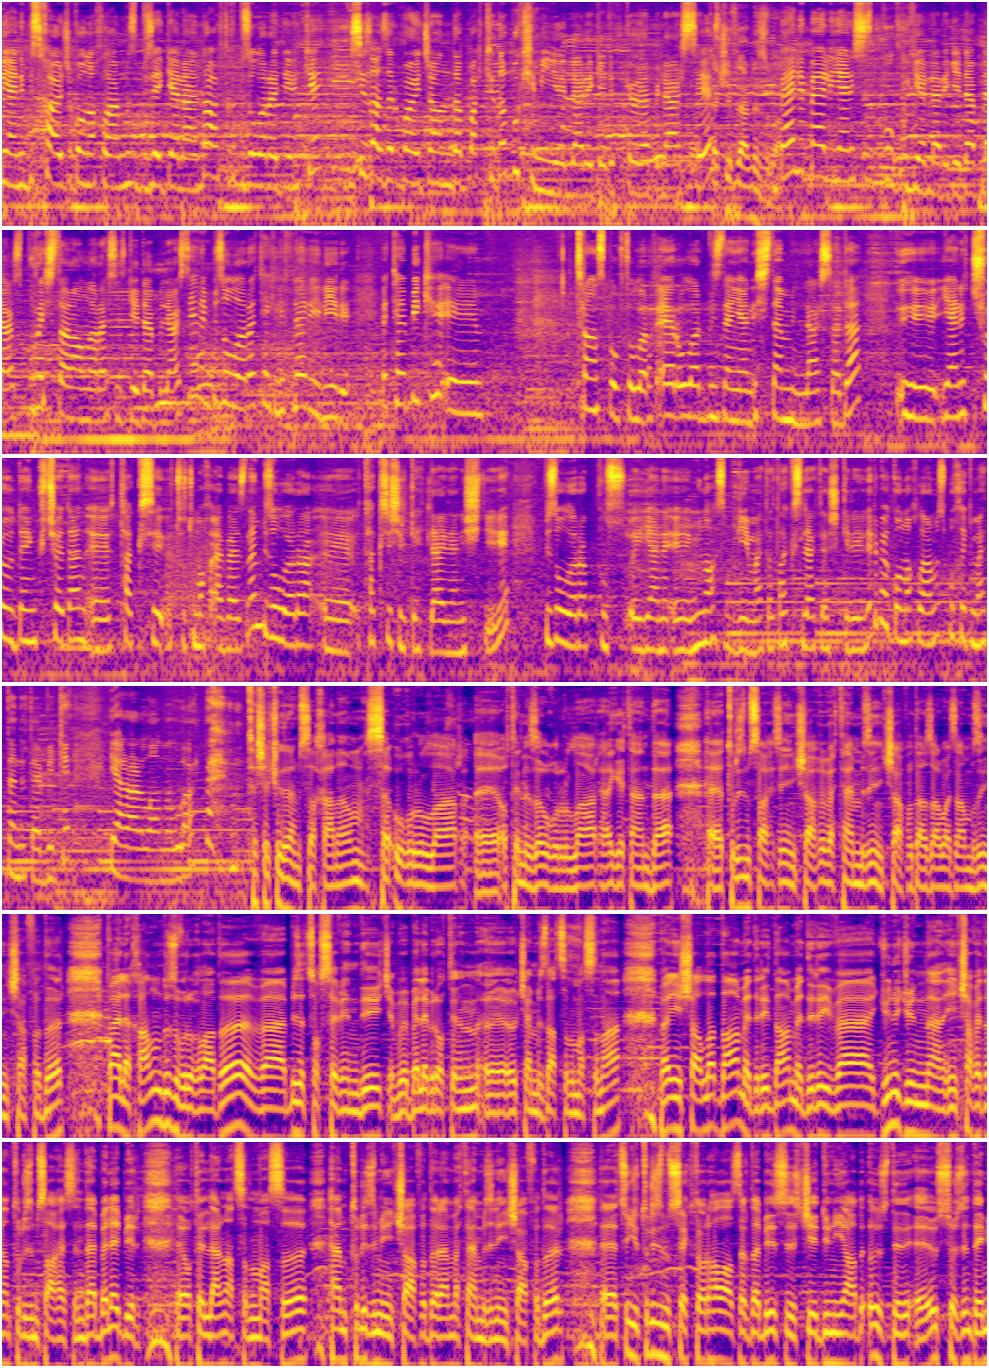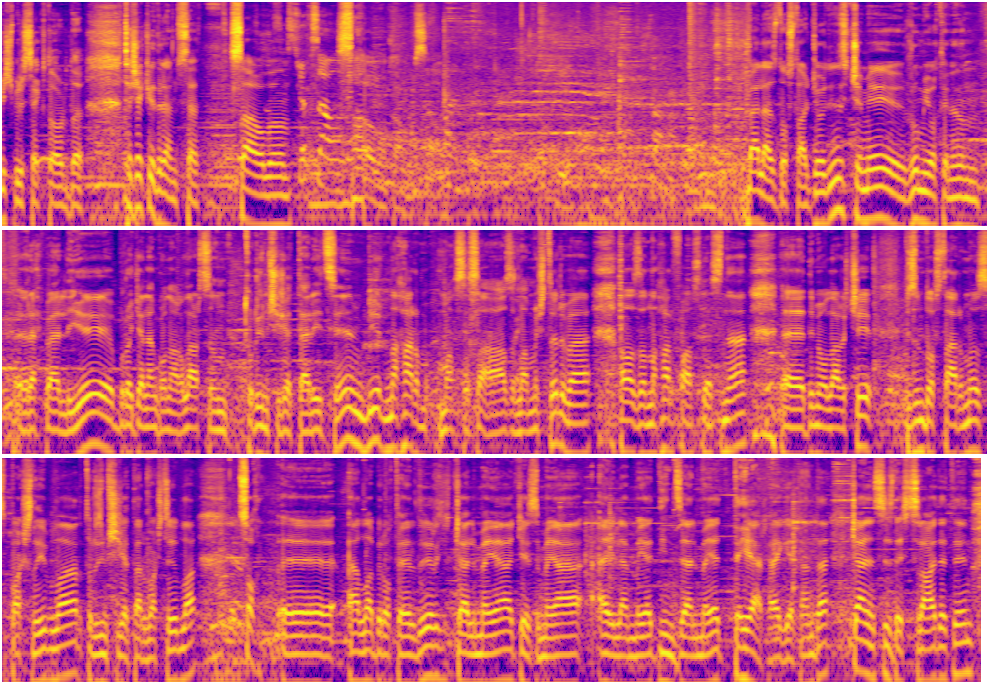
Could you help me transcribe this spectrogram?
yəni biz xarici qonaqlarımız bizə gələndə artıq biz onlara deyirik ki, siz Azərbaycanda, Bakıda bu kimi yerlərə gedib görə bilərsiniz. Təklifləriniz var. Bəli, bəli, yəni siz bu, bu yerlərə gedə bilərsiniz, bu restoranlara siz gedə bilərsiniz. Yəni biz onlara təkliflər eləyirik. Və təbii ki, e, transport olaraq əgər onlar bizdən yəni istəmirlərsə də, e, yəni çöldən, küçədən e, taksi tutmaq əvəzinə biz onlara e, taksi şirkətləri ilə işləyirik. Biz onlara pus, e, yəni e, münasib qiymətə taksilər təşkil edirik və qonaqlarımız bu xidmətdən də təbii ki, yararlanırlar. Təşəkkür edirəm sizə xanım. Sizə uğurlar, e, otelinizə uğurlar. Həqiqətən də e, turizm sahəsinin inkişafı vətənimizin inkişafıdır, Azərbaycanımızın inkişafıdır. Bəli, xanım düz vurğuladı və biz də çox sevindik belə bir otelin e, ölkəmizdə açılmasına və inşallah davam edirik, davam edirik və günü-gündən inkişaf edən turizm sahəsində belə bir e, otellərin açılması həm turizmin inkişafıdır, həm vətənimizin inkişafıdır. E, çünki turizm sektoru hal-hazırda bilirsiniz ki, dünyada öz e, öz sözünü demiş bir sektordur. Təşəkkür edirəm sizə. Sağ olun. Çox sağ olun. Sağ olun xanım, sağ olun. Bəli əziz dostlar, gördüyünüz kimi Rumi otelinin e, rəhbərliyi bura gələn qonaqlar üçün, turizm şirkətləri üçün bir nahar masası hazırlamışdır və hal-hazırda nahar fasiləsinə e, demək olar ki, bizim dostlarımız başlayıblar, turizm şirkətləri başlayıblar. Çox e, əla bir oteldir. Gəlməyə, gezməyə, əylənməyə, dincəlməyə dəyər həqiqətən də. Gəlin siz də istirahət edin.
